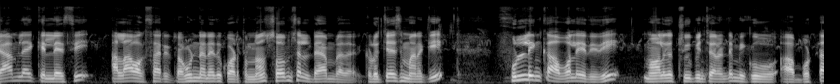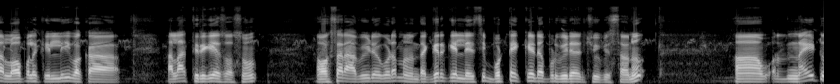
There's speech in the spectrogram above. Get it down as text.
డ్యామ్ లేక్ వెళ్ళేసి అలా ఒకసారి రౌండ్ అనేది కొడుతున్నాం. సోమసల్ డ్యామ్ బ్రదర్ ఇక్కడ వచ్చేసి మనకి ఫుల్ ఇంకా అవ్వలేదు ఇది. మామూలుగా చూపించాలంటే మీకు ఆ బుట్ట లోపలికి వెళ్ళి ఒక అలా తిరిగేసి వస్తాం. ఒకసారి ఆ వీడియో కూడా మనం దగ్గరికి వెళ్ళేసి బుట్ట ఎక్కేటప్పుడు వీడియో చూపిస్తాను. నైట్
